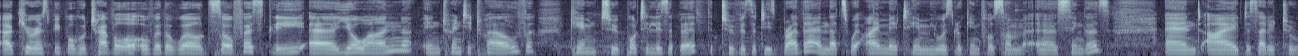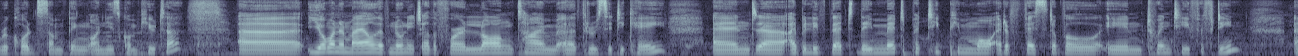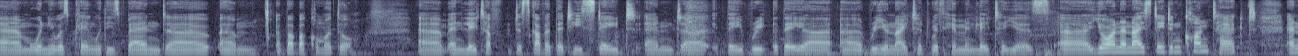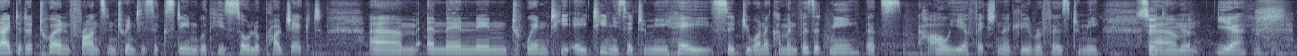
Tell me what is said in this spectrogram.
uh, curious people who travel all over the world. So, firstly, uh, Johan in 2012 came to Port Elizabeth to visit his brother, and that's where I met him. He was looking for some uh, singers, and I decided to record something on his computer. Uh, and Mael have known each other for a long time uh, through City K. And uh, I believe that they met Petit Piment at a festival in 2015 um, when he was playing with his band uh, um, Baba Komodo. Um, and later f- discovered that he stayed and uh, they, re- they uh, uh, reunited with him in later years. Uh, Johan and I stayed in contact, and I did a tour in France in 2016 with his solo project. Um, and then in 2018, he said to me, Hey, Sid, do you want to come and visit me? That's how he affectionately refers to me. Sid, Um, yeah. yeah.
